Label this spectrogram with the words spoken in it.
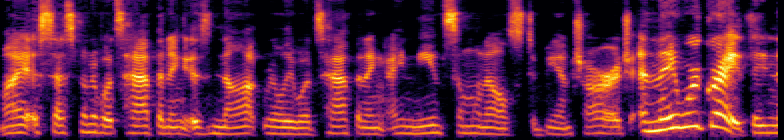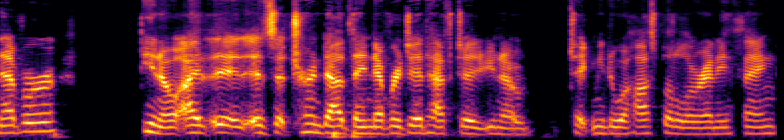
My assessment of what's happening is not really what's happening. I need someone else to be in charge. And they were great. They never you know I, as it turned out they never did have to you know take me to a hospital or anything.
